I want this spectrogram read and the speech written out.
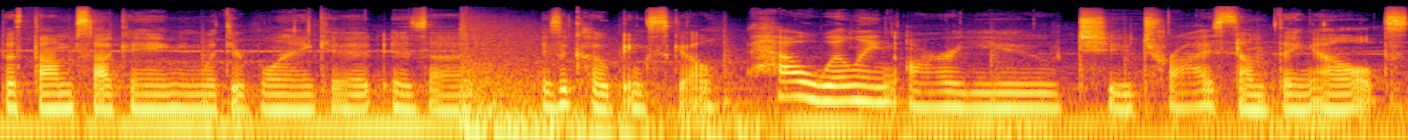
The thumb sucking with your blanket is a is a coping skill. How willing are you to try something else?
